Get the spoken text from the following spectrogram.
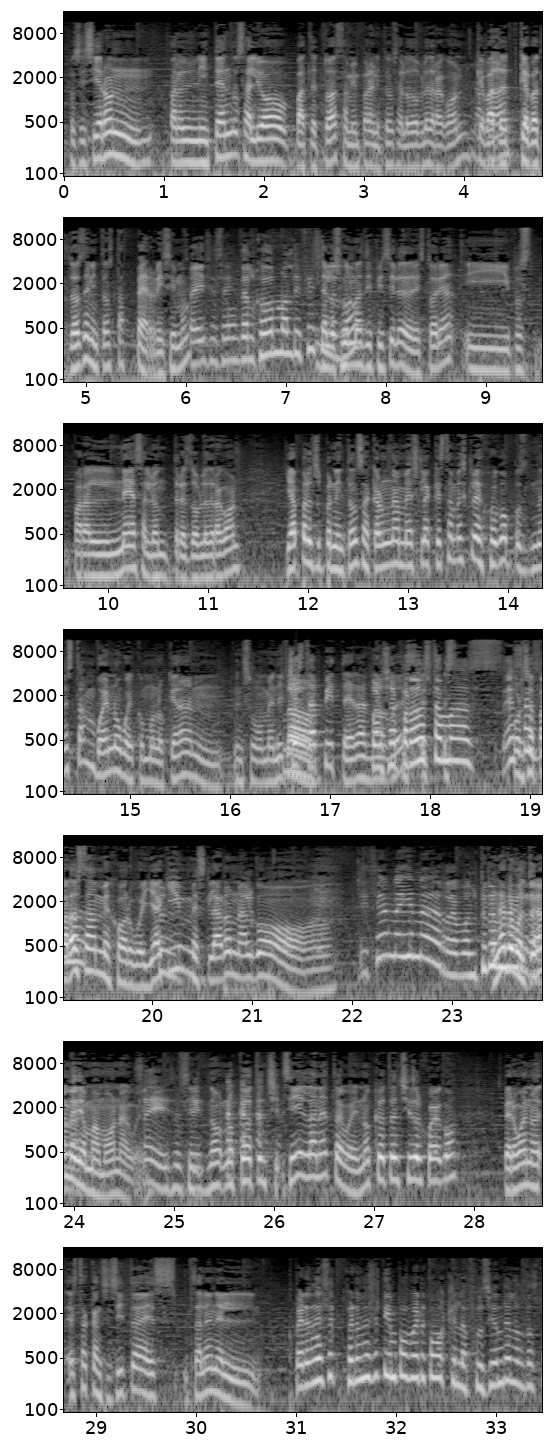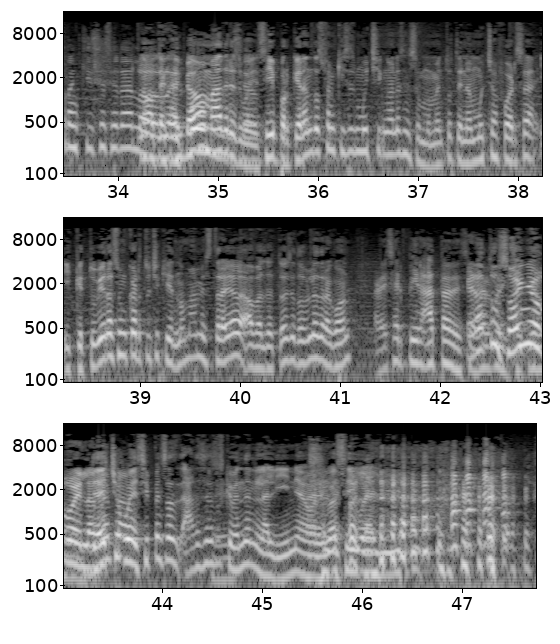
Pues hicieron para el Nintendo salió Battletoads, también para el Nintendo salió Doble Dragón, que. Battle- que el Battletoads de Nintendo está perrísimo. Sí, sí, sí, de los juegos más difíciles. de los juegos más difíciles de la historia. Y pues para el NES salió un 3 Doble Dragón. Ya para el Super Nintendo sacaron una mezcla que esta mezcla de juego pues no es tan bueno, güey, como lo que eran en su De momento. hecho, No. está pitera, ¿no? Por separado es- está es- más... Por separado es una- estaban mejor, güey. Ya aquí mezclaron algo... Hicieron ahí una revoltura Una revoltura rara. medio mamona, güey. Sí, sí, sí. No, no quedó tan chido. Sí, la neta, güey. No quedó tan chido el juego. Pero bueno, esta cancioncita es... Sale en el... Pero en ese pero en ese tiempo ver como que la fusión de las dos franquicias era lo no, te lo- el hypeaba boom, madres, güey. Sí, porque eran dos franquicias muy chingonas en su momento. Tenían mucha fuerza. Y que tuvieras un cartucho que... No mames, trae a Battletoads de Doble Dragón. Parece ser pirata. decía Era tu sueño, güey. La de neta. hecho, güey, sí pensás... Ah, de ser esos que venden en la línea o algo así, güey.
